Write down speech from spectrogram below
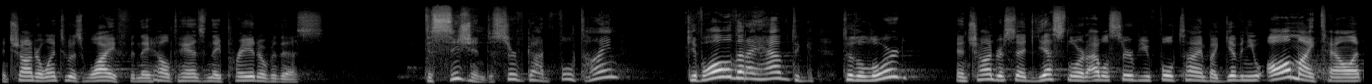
And Chandra went to his wife and they held hands and they prayed over this decision to serve God full time? Give all that I have to, to the Lord? And Chandra said, Yes, Lord, I will serve you full time by giving you all my talent,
